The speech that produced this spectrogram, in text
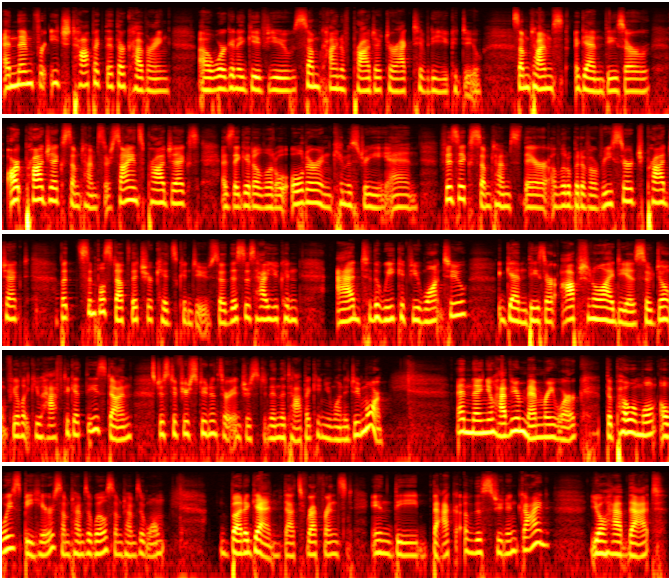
And then for each topic that they're covering, uh, we're going to give you some kind of project or activity you could do. Sometimes, again, these are art projects, sometimes they're science projects. As they get a little older in chemistry and physics, sometimes they're a little bit of a research project, but simple stuff that your kids can do. So, this is how you can add to the week if you want to. Again, these are optional ideas, so don't feel like you have to get these done. It's just if your students are interested in the topic and you want to do more. And then you'll have your memory work. The poem won't always be here. Sometimes it will, sometimes it won't. But again, that's referenced in the back of the student guide. You'll have that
